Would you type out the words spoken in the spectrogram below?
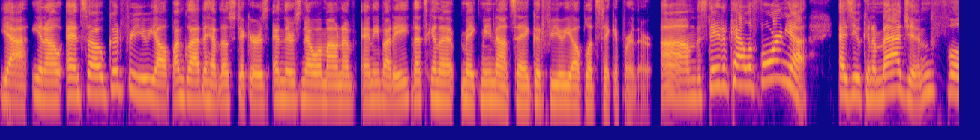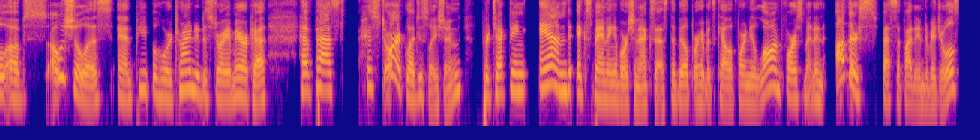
Yeah, you know, and so good for you, Yelp. I'm glad they have those stickers, and there's no amount of anybody that's gonna make me not say good for you, Yelp. Let's take it further. Um, the state of California, as you can imagine, full of socialists and people who are trying to destroy America, have passed historic legislation protecting and expanding abortion access. The bill prohibits California law enforcement and other specified individuals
